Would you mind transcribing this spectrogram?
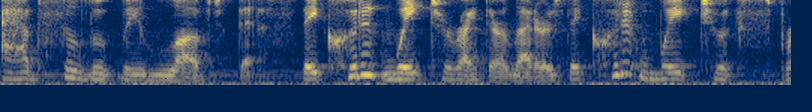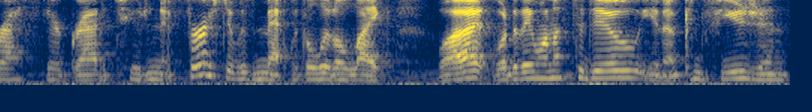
absolutely loved this. They couldn't wait to write their letters, they couldn't wait to express their gratitude. And at first, it was met with a little like, what? What do they want us to do? You know, confusion.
